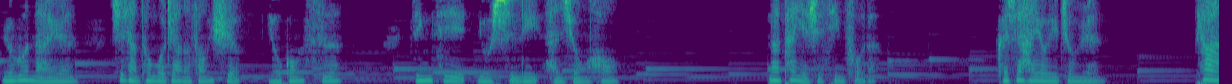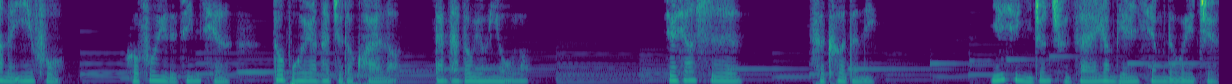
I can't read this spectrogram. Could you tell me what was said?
如果男人是想通过这样的方式有公司，经济有实力很雄厚。那他也是幸福的。可是还有一种人，漂亮的衣服和富裕的金钱都不会让他觉得快乐，但他都拥有了。就像是此刻的你，也许你正处在让别人羡慕的位置，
